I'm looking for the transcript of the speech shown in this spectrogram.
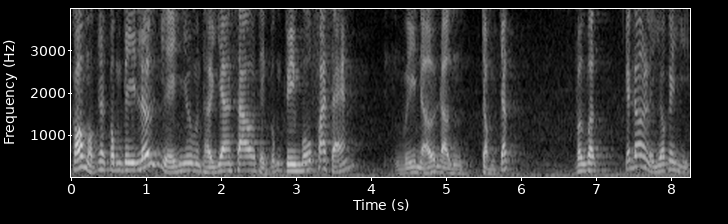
Có một cái công ty lớn vậy nhưng mà thời gian sau thì cũng tuyên bố phá sản vì nợ nần, chồng chất, vân vân. Cái đó là do cái gì?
